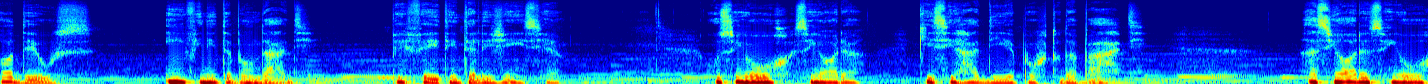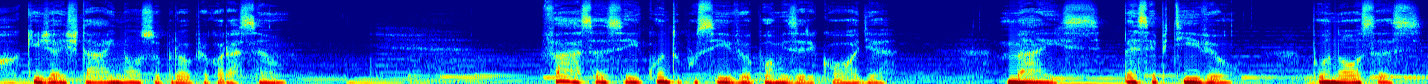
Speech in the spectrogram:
Ó Deus, infinita bondade, perfeita inteligência, o Senhor, Senhora, que se irradia por toda parte, a Senhora, Senhor, que já está em nosso próprio coração. Faça-se quanto possível por misericórdia, mais perceptível por nossas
